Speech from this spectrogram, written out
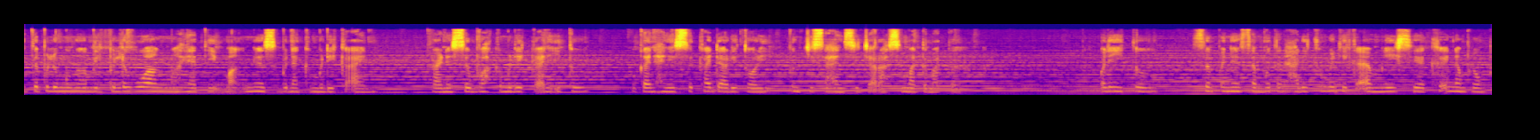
kita perlu mengambil peluang menghayati makna sebenar kemerdekaan kerana sebuah kemerdekaan itu bukan hanya sekadar retorik pengkisahan sejarah semata-mata. Oleh itu, sempena sambutan Hari Kemerdekaan Malaysia ke-64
